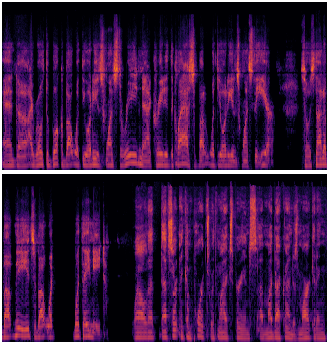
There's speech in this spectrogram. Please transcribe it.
And uh, i wrote the book about what the audience wants to read and i created the class about what the audience wants to hear. So it's not about me it's about what what they need. Well that that certainly comports with my experience. Uh, my background is marketing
